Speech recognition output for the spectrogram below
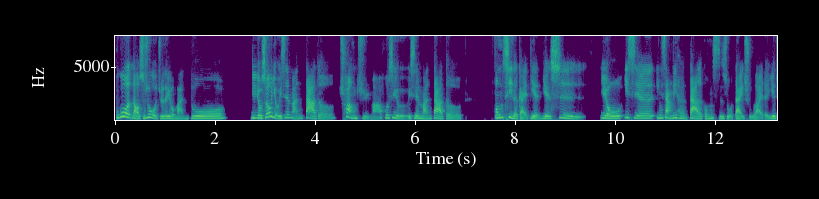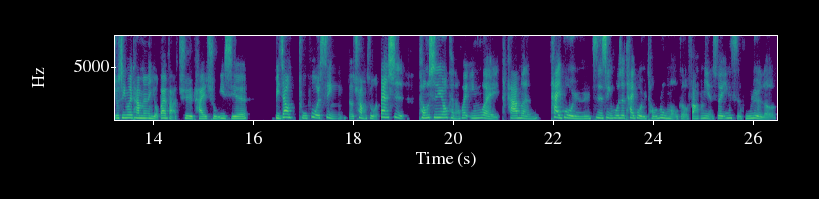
不过老实说，我觉得有蛮多，有时候有一些蛮大的创举嘛，或是有一些蛮大的风气的改变，也是由一些影响力很大的公司所带出来的。也就是因为他们有办法去拍出一些比较突破性的创作，但是。同时也有可能会因为他们太过于自信，或是太过于投入某个方面，所以因此忽略了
